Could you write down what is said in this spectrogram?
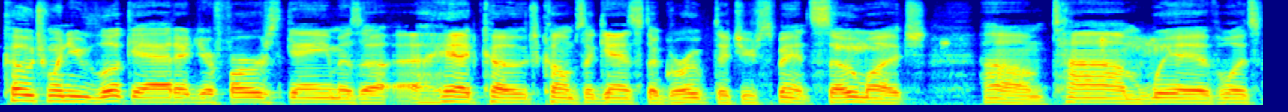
Coach, when you look at it, your first game as a, a head coach comes against a group that you spent so much um, time with. Was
